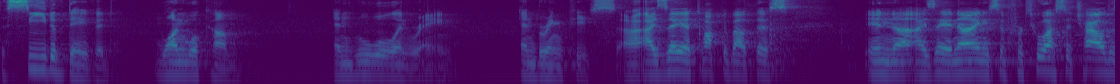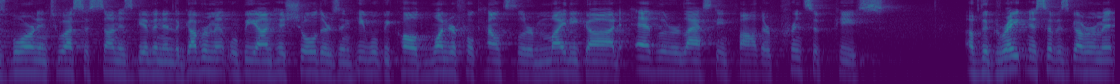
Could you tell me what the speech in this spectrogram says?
the seed of David, one will come and rule and reign and bring peace. Uh, Isaiah talked about this in uh, Isaiah 9. He said, For to us a child is born, and to us a son is given, and the government will be on his shoulders, and he will be called Wonderful Counselor, Mighty God, Everlasting Father, Prince of Peace. Of the greatness of his government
